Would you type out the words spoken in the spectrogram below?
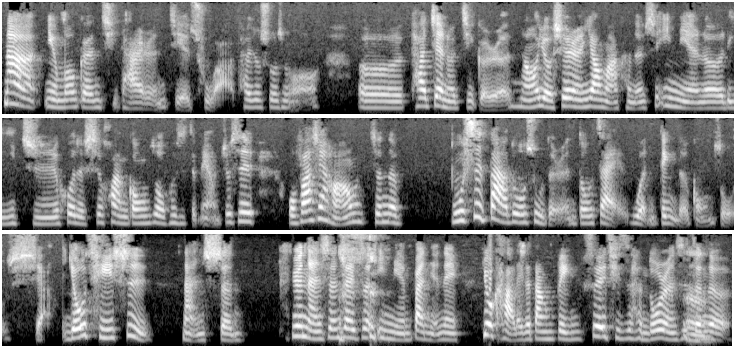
那你有没有跟其他人接触啊？她就说什么，呃，他见了几个人，然后有些人要么可能是一年了离职，或者是换工作，或是怎么样。就是我发现好像真的不是大多数的人都在稳定的工作下，尤其是男生，因为男生在这一年半年内又卡了一个当兵，所以其实很多人是真的，嗯、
